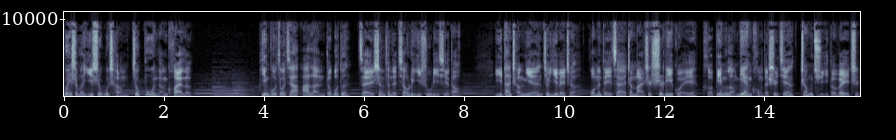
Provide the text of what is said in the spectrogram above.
为什么一事无成就不能快乐？英国作家阿兰·德伯顿在《身份的焦虑》一书里写道：“一旦成年，就意味着我们得在这满是势利鬼和冰冷面孔的世间争取一个位置。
